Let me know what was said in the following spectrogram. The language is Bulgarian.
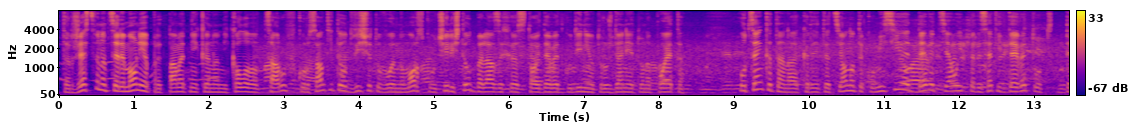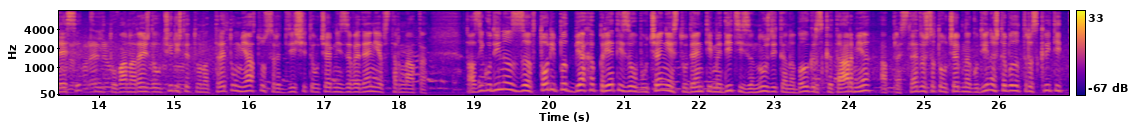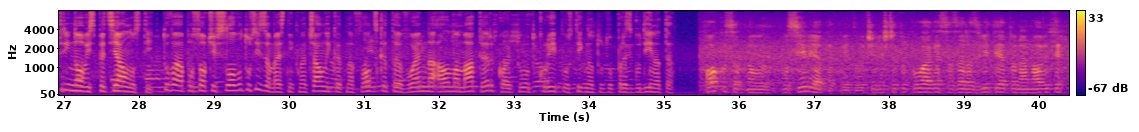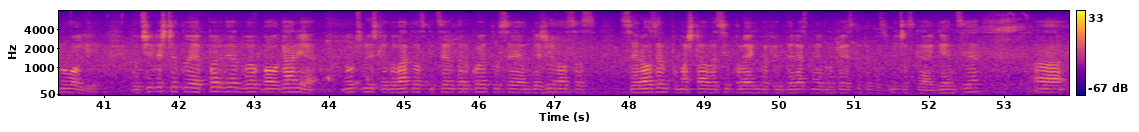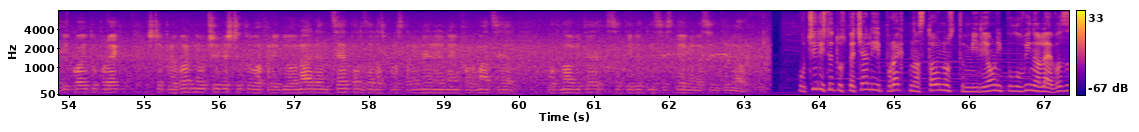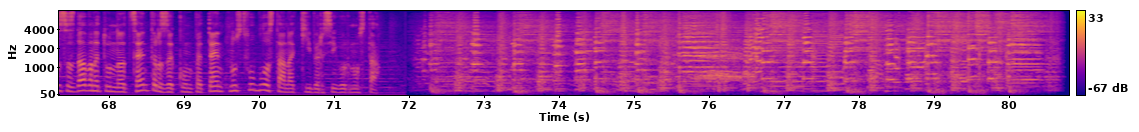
тържествена церемония пред паметника на Никола Вапцаров, курсантите от Висшето военноморско училище отбелязаха 109 години от рождението на поета. Оценката на акредитационната комисия е 9,59 от 10 и това нарежда училището на трето място сред висшите учебни заведения в страната. Тази година за втори път бяха прияти за обучение студенти-медици за нуждите на българската армия, а през следващата учебна година ще бъдат разкрити три нови специалности. Това посочи в словото си заместник началникът на флотската военна Алма Матер, който открои постигнатото през годината. Фокусът на усилията, които училището полага, са за развитието на нови технологии. Училището е първият в България научно-изследователски център, който се е ангажирал с сериозен по мащаба си проект в интерес на Европейската космическа агенция а, и който проект ще превърне училището в регионален център за разпространение на информация от новите сателитни системи на Сентинел. Училището спечели и проект на стойност милиони и половина лева за създаването на Център за компетентност в областта на киберсигурността.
